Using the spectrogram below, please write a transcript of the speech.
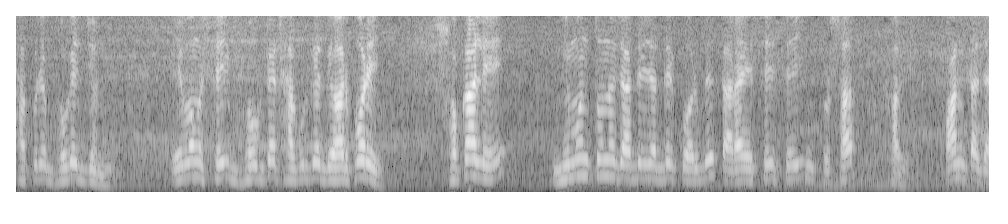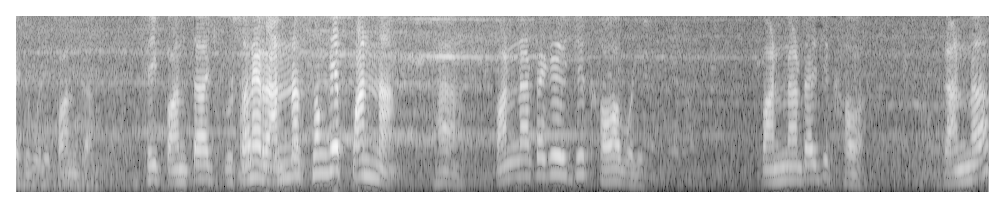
ঠাকুরের ভোগের জন্য। এবং সেই ভোগটা ঠাকুরকে দেওয়ার পরে সকালে নিমন্ত্রণ যাদের যাদের করবে তারা এসে সেই প্রসাদ খাবে। পান্তা যাকে বলে পান্তা। সেই পান্তা প্রসাদ মানে রান্নার সঙ্গে পান্না। হ্যাঁ পান্নাটাকে হচ্ছে খাওয়া বলে। পান্নাটা হচ্ছে খাওয়া। রান্না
